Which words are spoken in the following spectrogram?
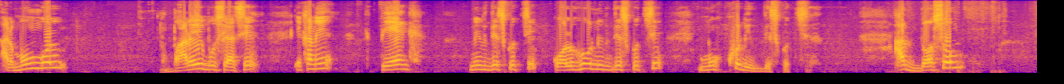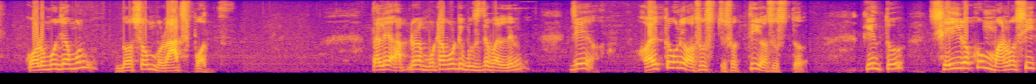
আর মঙ্গল বারোয় বসে আছে, এখানে ত্যাগ নির্দেশ করছে, কলহ নির্দেশ করছে, মোক্ষ নির্দেশ করছে। আর দশম কর্ম যেমন, দশম রাজপথ। তাহলে আপনারা মোটামুটি বুঝতে পারলেন যে হয়তো উনি অসুস্থ, সত্যিই অসুস্থ। কিন্তু সেই রকম মানসিক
